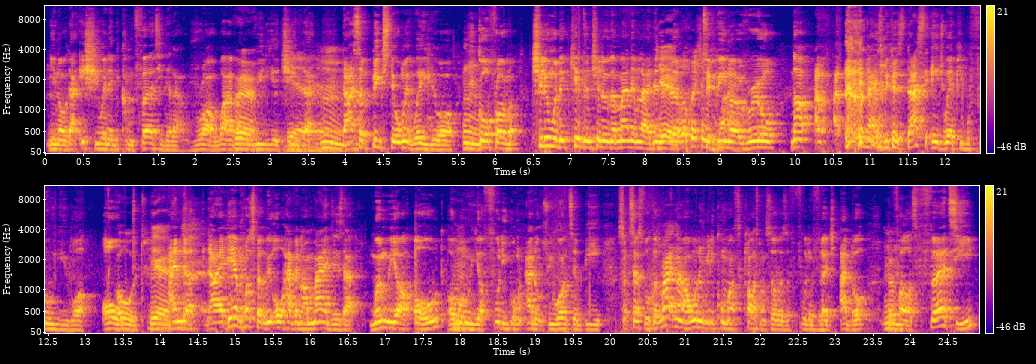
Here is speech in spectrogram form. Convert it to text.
you know, that issue when they become 30, they're like, raw, why have I really achieved Yeah. that? That's a big stalemate where you are. You mm. go from chilling with the kids and chilling with the man and like, Yeah. The question to is being why? a real. No, I, I think that is because that's the age where people feel you are old. Old, yeah. And the, the idea and prospect we all have in our mind is that when we are old or when mm. we are fully grown adults, we want to be successful. Because right now, I wouldn't really come call my, class myself as a fully mm-hmm. fledged adult. But if mm. I was 30,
